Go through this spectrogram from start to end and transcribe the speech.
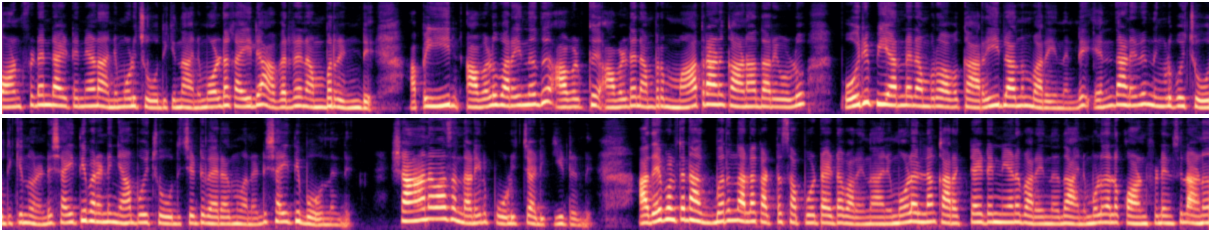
കോൺഫിഡന്റ് ആയിട്ട് തന്നെയാണ് അനുമോൾ ചോദിക്കുന്നത്. അനുമോളുടെ കയ്യിൽ അവരുടെ നമ്പർ ഉണ്ട്. അപ്പോൾ ഈ അവൾ പറയുന്നത് അവൾക്ക് അവളുടെ നമ്പർ മാത്രമാണ് കാണാതെ അറിയുള്ളൂ. ഒരു പി ആറിന്റെ നമ്പറും അവൾക്ക് അറിയില്ല എന്നും പറയുന്നുണ്ട്. എന്താണെങ്കിലും നിങ്ങൾ പോയി ചോദിക്കുന്നുണ്ട്. ശൈത്യ പറഞ്ഞിട്ട് ഞാൻ പോയി ചോദിച്ചിട്ട് വരാമെന്ന് പറഞ്ഞിട്ട് ശൈത്യ പോകുന്നുണ്ട്. ഷാനവാസ് എന്താണെങ്കിലും പൊളിച്ചടുക്കിയിട്ടുണ്ട്. അതേപോലെ തന്നെ അക്ബർ നല്ല കട്ട സപ്പോർട്ടായിട്ടാണ് പറയുന്നത്. അനുമോളെല്ലാം കറക്റ്റായിട്ട് തന്നെയാണ് പറയുന്നത്. അനുമോൾ നല്ല കോൺഫിഡൻസിലാണ്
